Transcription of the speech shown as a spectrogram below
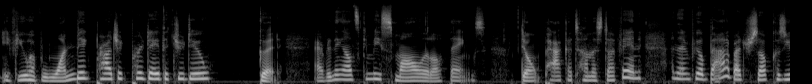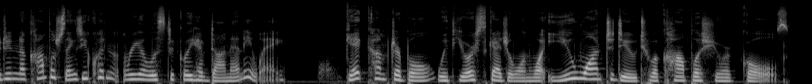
If you have one big project per day that you do, good. Everything else can be small little things. Don't pack a ton of stuff in and then feel bad about yourself because you didn't accomplish things you couldn't realistically have done anyway. Get comfortable with your schedule and what you want to do to accomplish your goals,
